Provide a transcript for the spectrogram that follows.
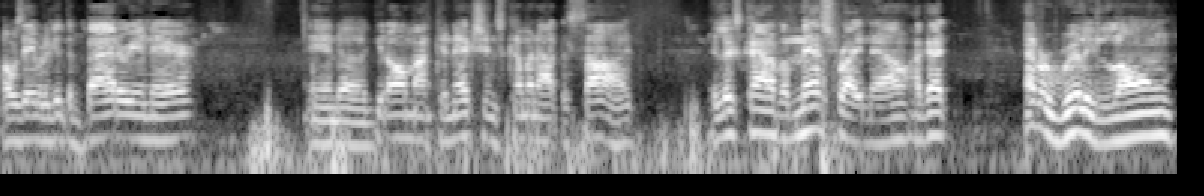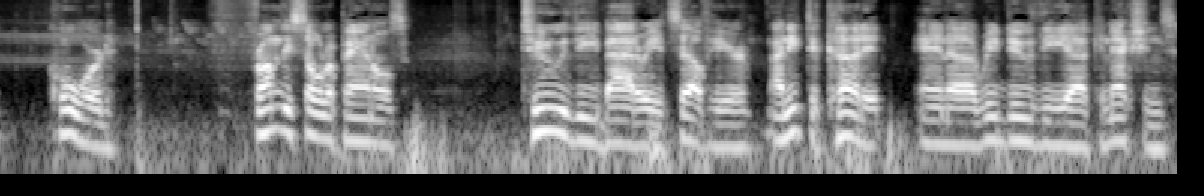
I was able to get the battery in there and uh, get all my connections coming out the side. It looks kind of a mess right now. I got I have a really long cord from the solar panels to the battery itself here. I need to cut it and uh, redo the uh, connections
